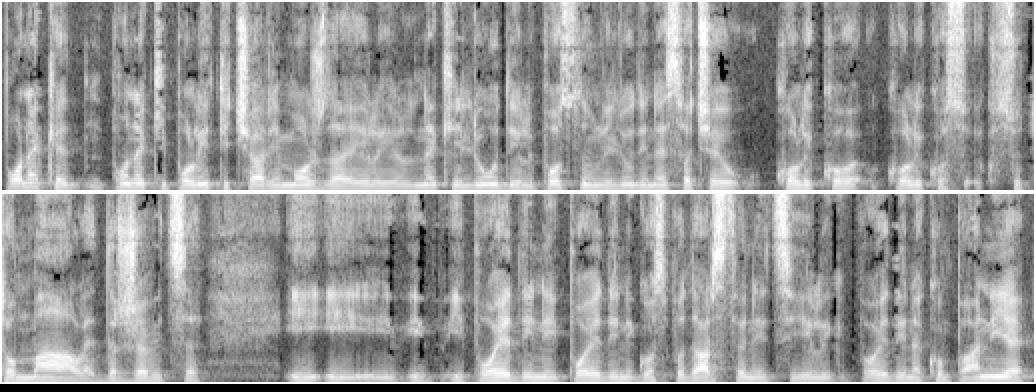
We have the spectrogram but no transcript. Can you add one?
poneke, poneki političari možda ili, ili neki ljudi ili poslovni ljudi ne shvaćaju koliko, koliko su, su, to male državice i, i, i, i pojedini, pojedini gospodarstvenici ili pojedine kompanije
